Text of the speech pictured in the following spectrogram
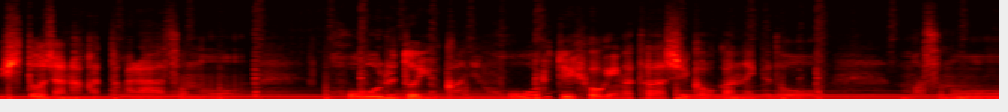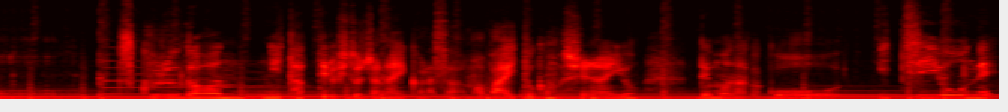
人じゃなかったからそのホールというかねホールという表現が正しいか分かんないけどまあその作る側に立ってる人じゃないからさ、まあ、バイトかもしれないよ。でもなんかこう一応ね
